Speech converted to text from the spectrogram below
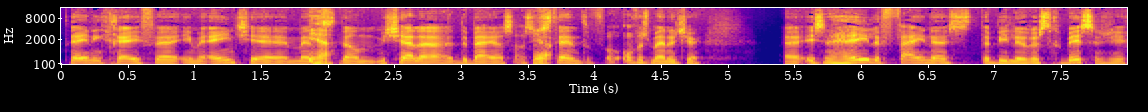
training geven in mijn eentje met Ja. dan Michelle erbij als assistent of office manager. Eh, is een hele fijne, stabiele, rustige business. Je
